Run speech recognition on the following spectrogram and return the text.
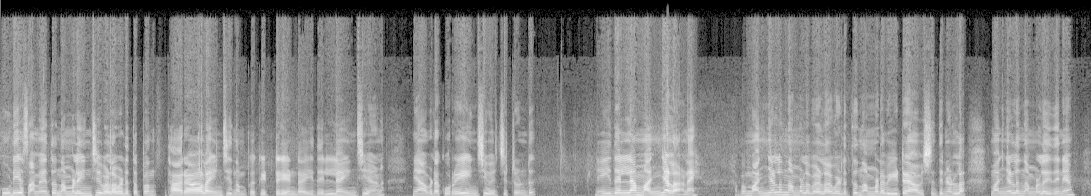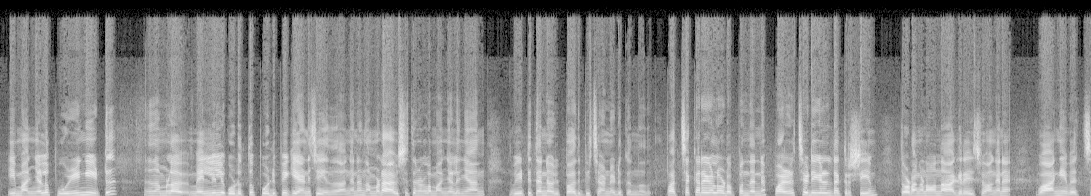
കൂടിയ സമയത്ത് നമ്മൾ ഇഞ്ചി വിളവെടുത്തപ്പം ധാരാളം ഇഞ്ചി നമുക്ക് കിട്ടുകയുണ്ടായി. ഇതെല്ലാം ഇഞ്ചിയാണ്. ഞാൻ അവിടെ കുറേ ഇഞ്ചി വെച്ചിട്ടുണ്ട്. ഇതെല്ലാം മഞ്ഞളാണേ. അപ്പം മഞ്ഞളും നമ്മൾ വിളവെടുത്ത് നമ്മുടെ വീട്ടിൽ ആവശ്യത്തിനുള്ള മഞ്ഞൾ നമ്മൾ ഇതിനെ ഈ മഞ്ഞൾ പുഴുങ്ങിയിട്ട് നമ്മൾ മെല്ലിൽ കൊടുത്ത് പൊടിപ്പിക്കുകയാണ് ചെയ്യുന്നത്. അങ്ങനെ നമ്മുടെ ആവശ്യത്തിനുള്ള മഞ്ഞൾ ഞാൻ വീട്ടിൽ തന്നെ ഉൽപ്പാദിപ്പിച്ചാണ് എടുക്കുന്നത്. പച്ചക്കറികളോടൊപ്പം തന്നെ പഴച്ചെടികളുടെ കൃഷിയും തുടങ്ങണമെന്ന് ആഗ്രഹിച്ചു. അങ്ങനെ വാങ്ങി വെച്ച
